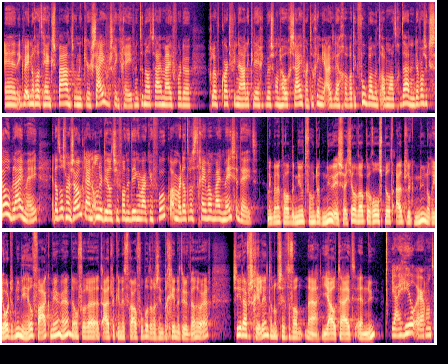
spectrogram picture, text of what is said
En ik weet nog dat Henk Spaan toen een keer cijfers ging geven. En toen had hij mij voor de, geloof kwartfinale kreeg ik best wel een hoog cijfer. En toen ging hij uitleggen wat ik voetballend allemaal had gedaan. En daar was ik zo blij mee. En dat was maar zo'n klein onderdeeltje van de dingen waar ik in voorkwam. Maar dat was hetgeen wat mij het meeste deed. Ik ben ook wel benieuwd van hoe dat nu is. Weet je wel? Welke rol speelt uiterlijk nu nog? Je hoort het nu niet heel vaak meer hè, over uh, het uiterlijk in het vrouwenvoetbal. Dat was in het begin natuurlijk wel heel erg. Zie je daar verschillen in ten opzichte van nou ja, jouw tijd en nu? Ja, heel erg. Want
